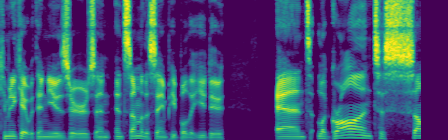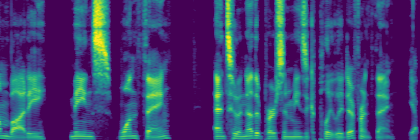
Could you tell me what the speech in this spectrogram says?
communicate with end users and, and some of the same people that you do. And Legrand to somebody means one thing, and to another person means a completely different thing. Yep.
